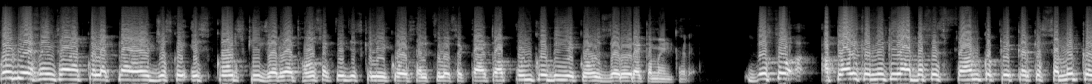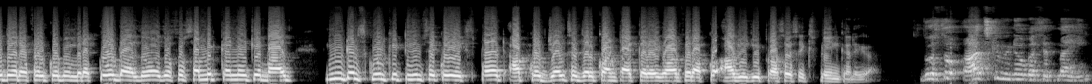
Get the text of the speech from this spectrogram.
कोई भी ऐसा इंसान आपको लगता है जिसको इस कोर्स की ज़रूरत हो सकती है, जिसके लिए कोर्स हेल्पफुल हो सकता है तो आप उनको भी ये कोर्स ज़रूर रेकमेंड करें। दोस्तों अप्लाई करने के लिए आप बस इस फॉर्म को क्लिक करके सबमिट कर दो रेफरल कोड में मेरा कोड डाल दो और दोस्तों सबमिट करने के बाद न्यूटन स्कूल की टीम से कोई एक्सपर्ट आपको जल्द से जल्द कांटेक्ट करेगा और फिर आपको आगे की प्रोसेस एक्सप्लेन करेगा। दोस्तों, आज की वीडियो बस इतना ही।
